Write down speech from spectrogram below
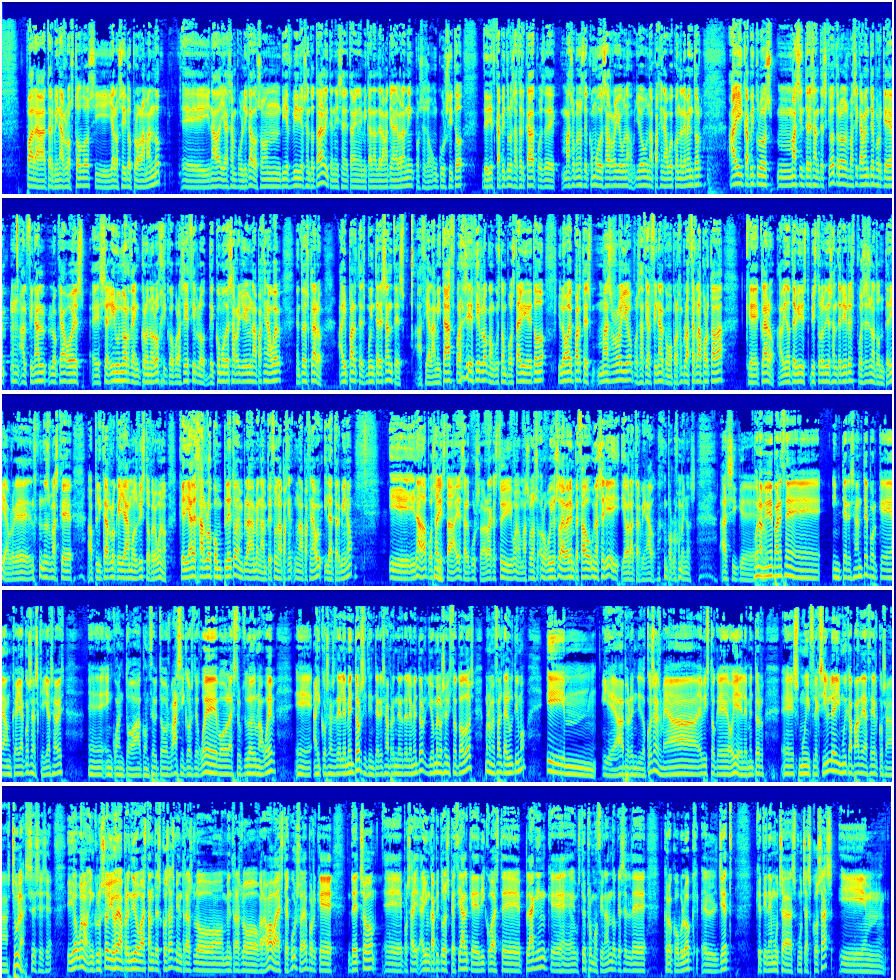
para terminarlos todos y ya los he ido programando. Eh, y nada, ya se han publicado. Son 10 vídeos en total y tenéis eh, también en mi canal de la máquina de branding, pues eso, un cursito de 10 capítulos acerca, pues de más o menos de cómo desarrollo yo una página web con Elementor. Hay capítulos más interesantes que otros, básicamente porque al final lo que hago es eh, seguir un orden cronológico, por así decirlo, de cómo desarrollo una página web. Entonces, claro, hay partes muy interesantes hacia la mitad, por así decirlo, con custom post y todo, y luego hay partes más rollo, pues hacia el final, como por ejemplo hacer la portada, que claro, habiéndote visto los vídeos anteriores, pues es una tontería, porque no es más que aplicar lo que ya hemos visto. Pero bueno, quería dejarlo completo, en plan, venga, empiezo una, página, una página web y la termino. Y, nada, pues ahí mm. está, ahí está el curso. La verdad que estoy, bueno, más o menos orgulloso de haber empezado una serie y, y haberla terminado, por lo menos. Así que... Bueno, a mí me parece eh, interesante porque aunque haya cosas que ya sabes, eh, en cuanto a conceptos básicos de web o la estructura de una web, eh, hay cosas de Elementor, si te interesa aprender de Elementor, yo me los he visto todos, bueno, me falta el último, y, mm, he aprendido cosas, me ha, he visto que, oye, Elementor es muy flexible y muy capaz de hacer cosas chulas. Sí, sí, sí. Y yo, bueno, incluso yo he aprendido bastantes cosas mientras lo, mientras lo grababa este curso, ¿eh? porque de hecho, eh, pues hay, hay un capítulo especial que dedico a este plugin que estoy promocionando, que es el de CrocoBlock, el Jet, que tiene muchas, muchas cosas y,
